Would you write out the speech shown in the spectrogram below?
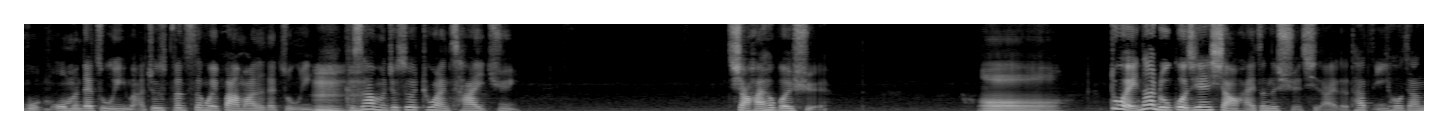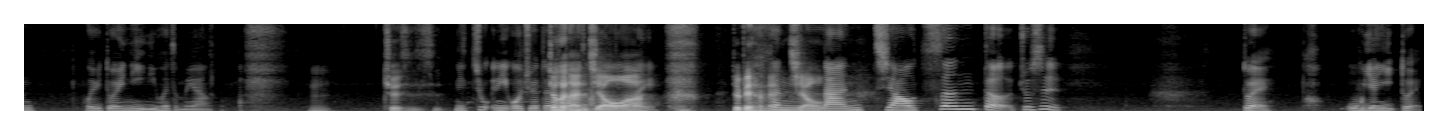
我我们在注意嘛，就是分身为爸妈的在注意。嗯，嗯。可是他们就是会突然插一句，小孩会不会学？哦。对，那如果今天小孩真的学起来了，他以后这样回怼你，你会怎么样？嗯。确实是，你就你我觉得就很难教啊，就变很难教，很难教，真的就是对，无言以对。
